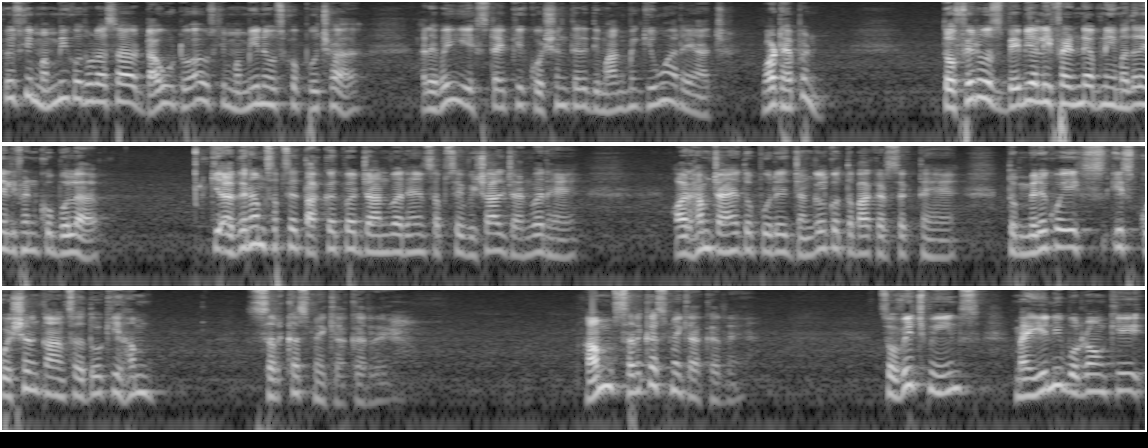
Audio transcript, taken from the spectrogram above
फिर उसकी मम्मी को थोड़ा सा डाउट हुआ, उसकी मम्मी ने उसको पूछा, अरे भाई, इस टाइप के क्वेश्चन तेरे दिमाग में क्यों आ रहे हैं आज? वॉट हैपन तो फिर उस बेबी एलिफेंट ने अपनी मदर एलिफेंट को बोला कि, अगर हम सबसे ताकतवर जानवर हैं, सबसे विशाल जानवर हैं और हम चाहें तो पूरे जंगल को तबाह कर सकते हैं तो मेरे को इस इस क्वेश्चन का आंसर दो कि हम सर्कस में क्या कर रहे हैं? हम सर्कस में क्या कर रहे हैं? सो विच मीन्स मैं ये नहीं बोल रहा हूँ कि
